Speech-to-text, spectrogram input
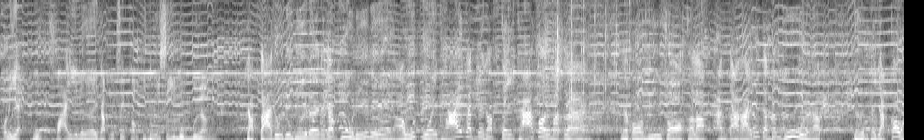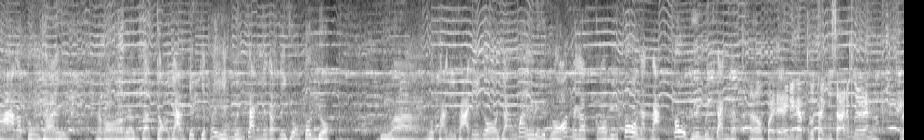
เปรี้ยทุกไฟเลยครับลูกศิษย์ของพี่นุ้ยสี่มุมเมือง จับตาดูดีๆเลยนะครับ คู่นี้นี่อาวุธมวยคล้ายกันนะครับเตะขาต่อยหมัดแรง แล้วก็มีศอกสลับอันตรายด้วยกันทั้งคู่นะครับ เดินขยับเข้าหาครับธงชัย แล้วก็เริ่มจะเจาะยางเจ็บๆให้เห็นเหมือนกันนะครับในช่วงต้นยก ดูว่ารถถังอีสานเองก็ยังไม่รีบร้อนนะครับ ก็มีโต้หนักๆ โต้คืนเหมือนกันครับ อ้าวฝ่ายแดงนะครับรถถังอีสานน้ำเงินไร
